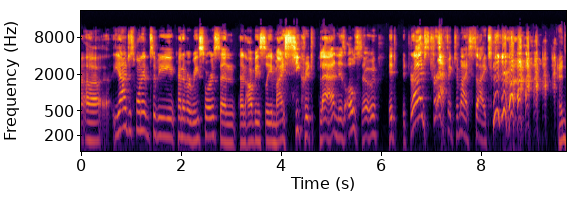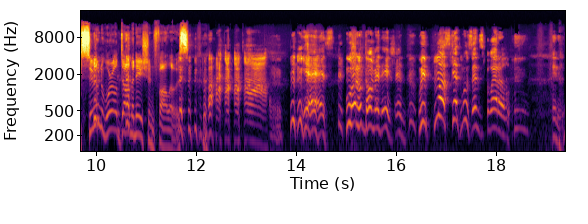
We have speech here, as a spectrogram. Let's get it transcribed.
uh, yeah, I just want it to be kind of a resource, and and obviously my secret plan is also it, it drives traffic to my site. and soon world domination follows. yes, world domination. We must get Moose and Squirrel. Anyway,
